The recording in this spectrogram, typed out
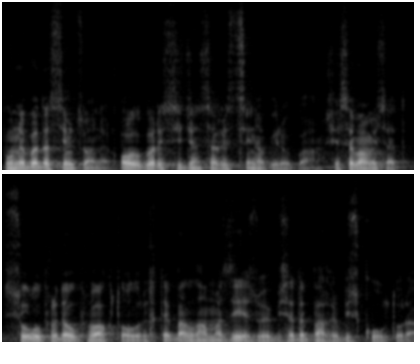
ბუნება და სიმწვანე ყოველგვარი სიჯანსაღის წინაპირობაა. შესაბამისად, სულ უფრო და უფრო აქტუალური ხდება ლამაზი ეზოებისა და ბაღების კულტურა.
